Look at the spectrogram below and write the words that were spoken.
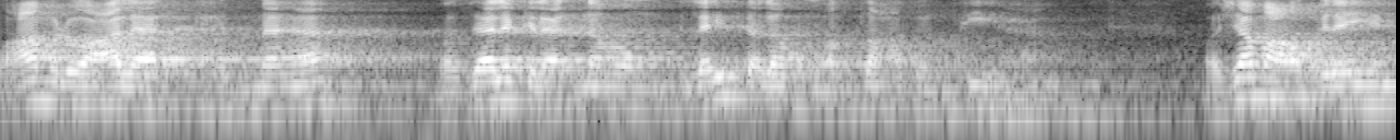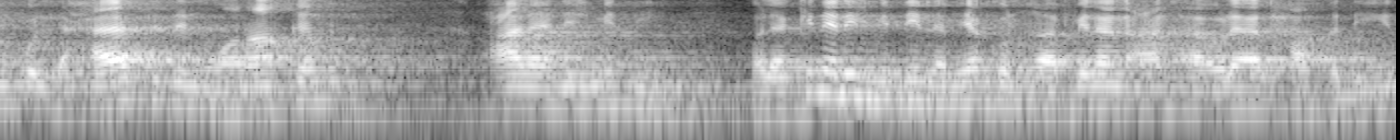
وعملوا على هدمها وذلك لأنهم ليس لهم مصلحة فيها. وجمعوا إليهم كل حاسد وناقم على نجم الدين. ولكن نجم الدين لم يكن غافلا عن هؤلاء الحاقدين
